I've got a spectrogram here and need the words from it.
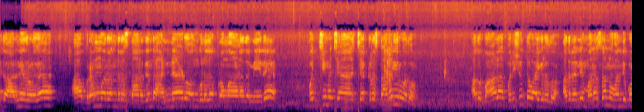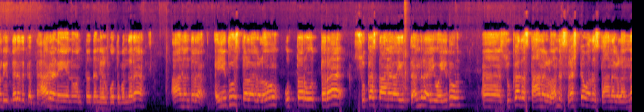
ಇದು ಆರನೇದ್ರೊಳಗ ಆ ಬ್ರಹ್ಮರಂಧ್ರ ಸ್ಥಾನದಿಂದ ಹನ್ನೆರಡು ಅಂಗುಲದ ಪ್ರಮಾಣದ ಮೇಲೆ ಪಶ್ಚಿಮ ಚಕ್ರ ಸ್ಥಾನ ಇರುವುದು. ಅದು ಬಹಳ ಪರಿಶುದ್ಧವಾಗಿರೋದು ಅದರಲ್ಲಿ ಮನಸ್ಸನ್ನು ಹೊಂದಿಕೊಂಡಿದ್ದರೆ ಅದಕ್ಕೆ ಧಾರಣೆ ಎನ್ನುವಂಥದ್ದನ್ನು ಹೇಳ್ಕೊತ ಬಂದರ. ಆ ನಂತರ ಐದು ಸ್ಥಳಗಳು ಉತ್ತರ ಉತ್ತರ ಸುಖ ಸ್ಥಾನಗಳಾಗಿರುತ್ತೆ ಅಂದ್ರೆ ಇವು ಐದು ಸುಖದ ಸ್ಥಾನಗಳು, ಅಂದ್ರೆ ಶ್ರೇಷ್ಠವಾದ ಸ್ಥಾನಗಳನ್ನ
